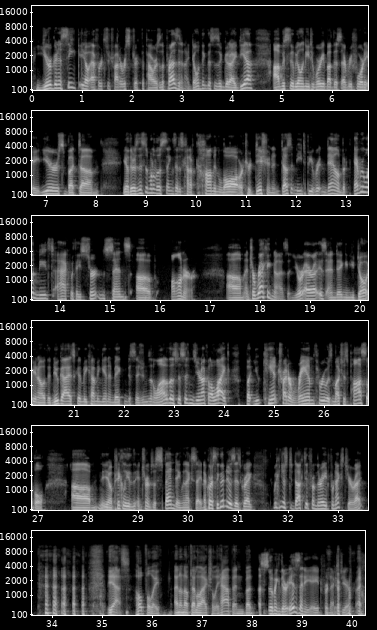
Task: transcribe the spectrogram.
you're going to see you know efforts to try to restrict the powers of the president. I don't think this is a good idea. Obviously, we only need to worry about this every four to eight years, but um, you know, there's this is one of those things that is kind of common law or tradition and doesn't need to be written down, but everyone needs to act with a certain sense of honor. Um, and to recognize that your era is ending and you don't, you know, the new guy's going to be coming in and making decisions. And a lot of those decisions you're not going to like, but you can't try to ram through as much as possible um, you know, particularly in terms of spending the next day. And of course, the good news is, Greg, we can just deduct it from their aid for next year, right? yes, hopefully. I don't know if that'll actually happen, but assuming there is any aid for next year. right.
